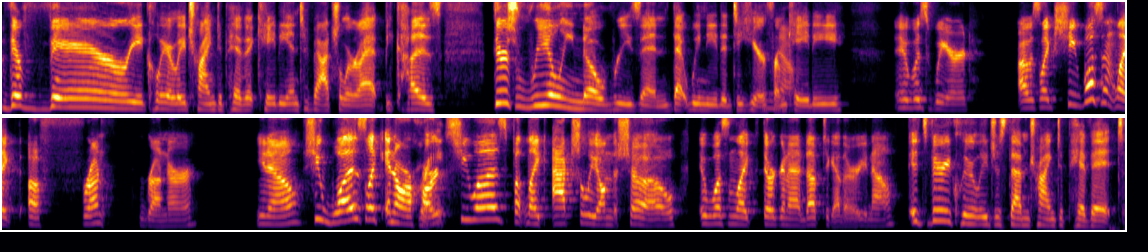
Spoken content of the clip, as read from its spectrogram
they're very clearly trying to pivot Katie into Bachelorette because there's really no reason that we needed to hear from No. Katie. It was weird. I was like, she wasn't like a front runner, you know? She was like in our Right. hearts, she was, but like actually on the show, it wasn't like they're gonna end up together, you know? It's very clearly just them trying to pivot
